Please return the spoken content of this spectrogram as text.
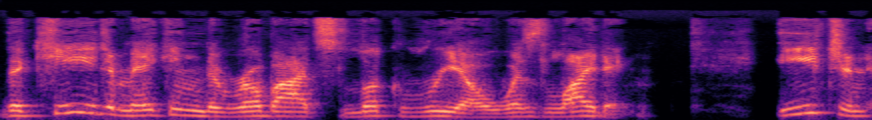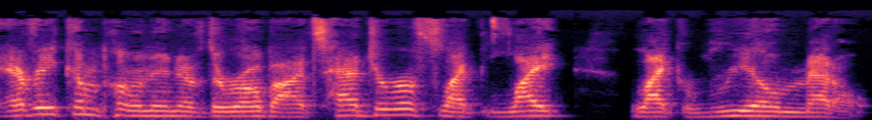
the key to making the robots look real was lighting. Each and every component of the robots had to reflect light like real metal.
